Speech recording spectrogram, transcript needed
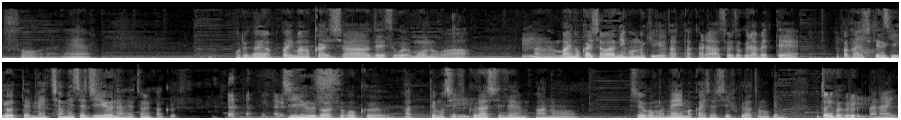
そうだね。俺がやっぱ今の会社ですごい思うのは、うんあの、前の会社は日本の企業だったから、それと比べて、やっぱ外資系の企業ってめちゃめちゃ自由なんで、とにかく。自由度はすごくあって、もう私服だし、全、あの、集合もね、今会社私服だと思うけど、とにかくルールがない。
